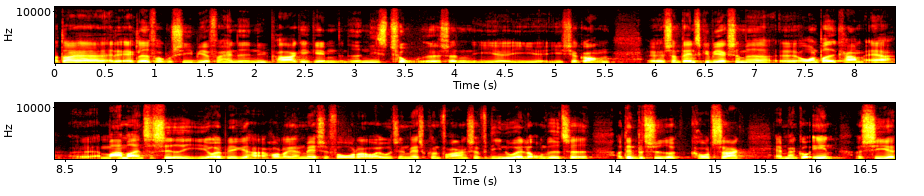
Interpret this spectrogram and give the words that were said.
Og der er jeg glad for at kunne sige, at vi har forhandlet en ny pakke igennem, den hedder NIS 2, øh, sådan i, øh, i, i jargonen, øh, som danske virksomheder over en bred kamp er meget, meget interesseret i. I øjeblikket holder jeg en masse foredrag og er ude til en masse konferencer, fordi nu er loven vedtaget. Og den betyder kort sagt, at man går ind og siger,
